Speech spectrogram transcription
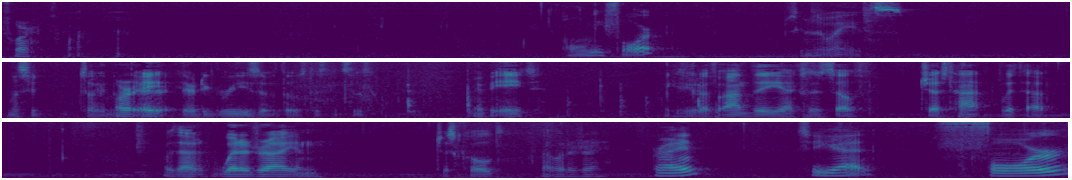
Four. Only four? Seems that way. It's unless you're talking Or about their, eight. their degrees of those distances. Maybe eight. Because you have on the axis itself, just hot without without wet or dry and just cold, not wet or dry. Right? So you got four,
